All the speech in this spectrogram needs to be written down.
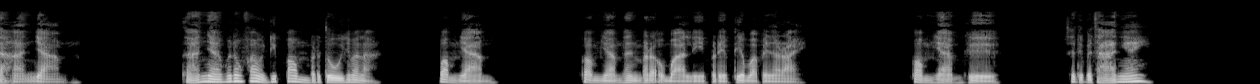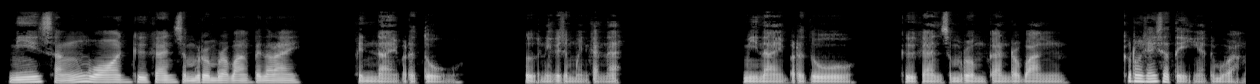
ทหารยาม ทหารยามก็ต้องเฝ้าอยู่ที่ป้อมประตูใช่ไหมล่ะ ป้อมยาม ป้อมยามท่านพระอุบาลีเปรียบเทียบว่าเป็นอะไร ป้อมยามคือสติปัฏฐานไง มีสังวรคือการสำรวมระวังเป็นอะไร เป็นนายประตู เออ นี่ก็จะเหมือนกันนะ มีนายประตูคือการสำรวมการระวัง ก็ต้องใช้สติไงทุกวัง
